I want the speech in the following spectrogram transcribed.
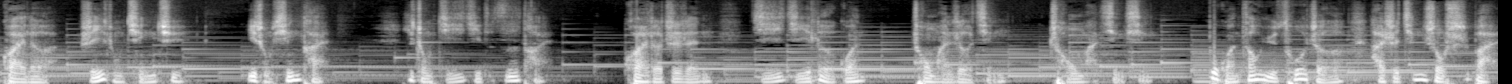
快乐。是一种情趣，一种心态，一种积极的姿态。快乐之人，积极乐观，充满热情，充满信心。不管遭遇挫折还是经受失败，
